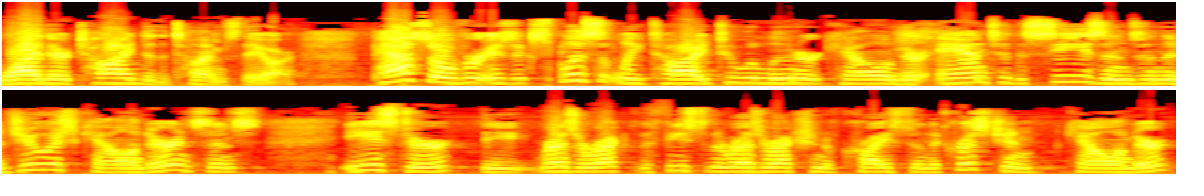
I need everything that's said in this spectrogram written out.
why they're tied to the times they are. Passover is explicitly tied to a lunar calendar and to the seasons in the Jewish calendar, and since Easter, the, resurrect, the feast of the resurrection of Christ in the Christian calendar,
